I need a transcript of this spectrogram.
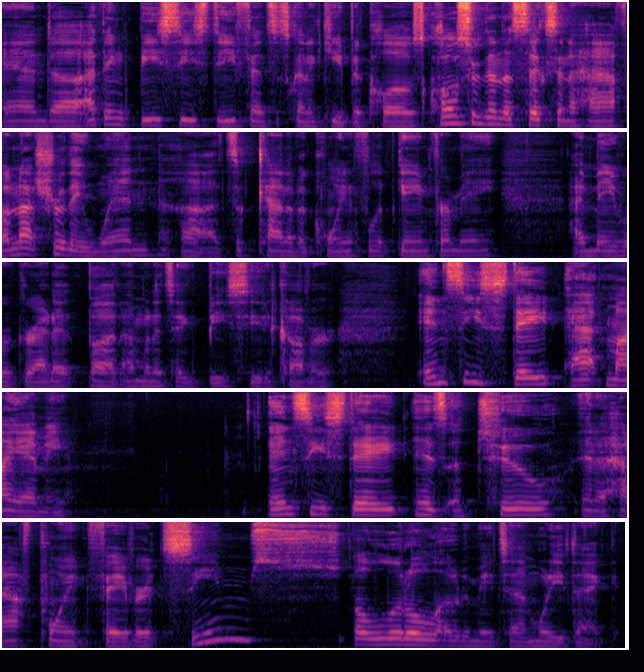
and uh, I think BC's defense is going to keep it close, closer than the six and a half. I'm not sure they win. Uh, it's a kind of a coin flip game for me. I may regret it, but I'm going to take BC to cover. NC State at Miami. NC State is a two and a half point favorite. Seems a little low to me, Tim. What do you think?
